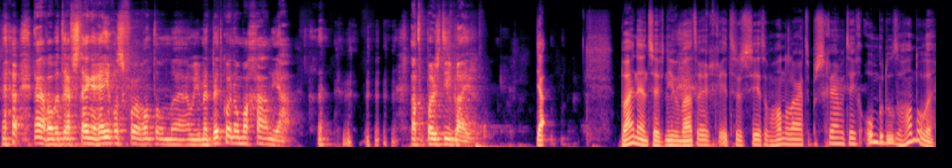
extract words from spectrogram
ja, wat betreft strenge regels voor rondom uh, hoe je met Bitcoin om mag gaan, ja. Laten we positief blijven. Ja, Binance heeft nieuwe maatregelen geïntroduceerd om handelaar te beschermen tegen onbedoeld handelen.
